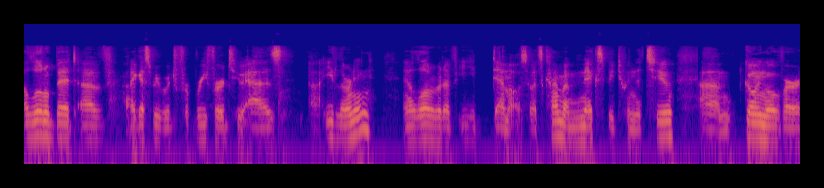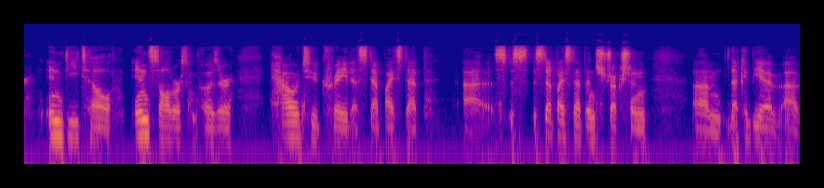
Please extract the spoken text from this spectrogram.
a little bit of, I guess we would refer to as uh, e-learning and a little bit of e-demo. So it's kind of a mix between the two, um, going over in detail in SOLIDWORKS Composer how to create a step-by-step uh, step-by-step instruction um, that could be a, a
